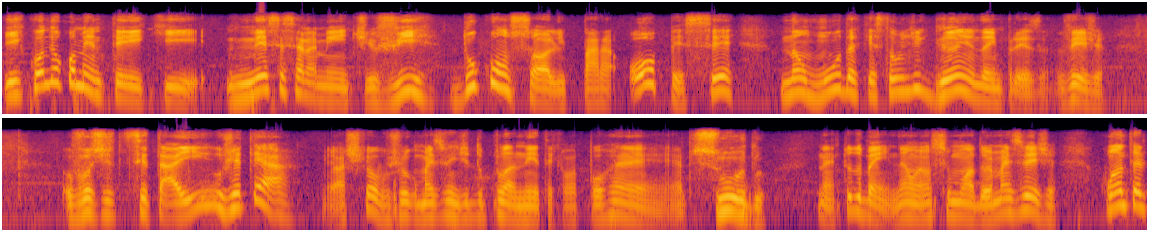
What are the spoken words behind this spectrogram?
E quando eu comentei que necessariamente vir do console para o PC não muda a questão de ganho da empresa. Veja, eu vou citar aí o GTA. Eu acho que é o jogo mais vendido do planeta. Aquela porra é absurdo. Né? Tudo bem, não é um simulador, mas veja quanto ele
